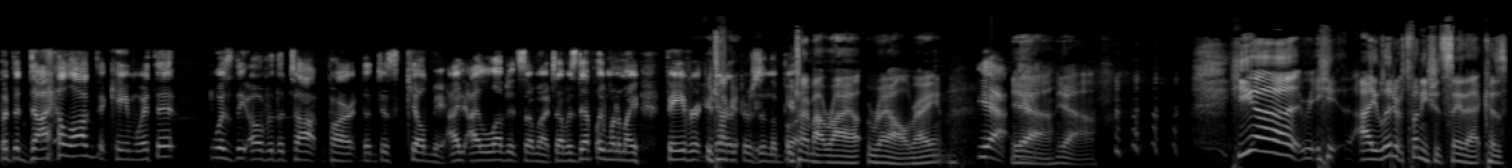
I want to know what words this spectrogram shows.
but the dialogue that came with it was the over the top part that just killed me. I, I loved it so much. That was definitely one of my favorite characters in the book. You're talking about Rael, Rael right? yeah, Yeah, yeah. he uh he, I literally it's funny you should say that cuz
